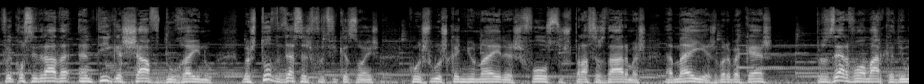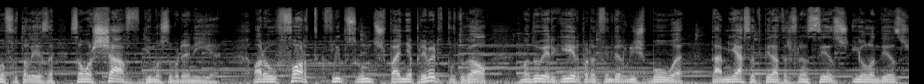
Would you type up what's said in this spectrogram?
foi considerada antiga chave do reino, mas todas essas fortificações, com as suas canhoneiras, fossos, praças de armas, ameias, barbacãs, preservam a marca de uma fortaleza, são a chave de uma soberania. Ora, o forte que Filipe II de Espanha, primeiro de Portugal, mandou erguer para defender Lisboa da ameaça de piratas franceses e holandeses,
